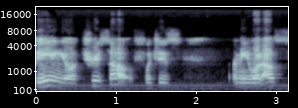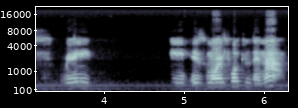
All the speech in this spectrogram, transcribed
being your true self, which is, I mean, what else really is more important than that?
